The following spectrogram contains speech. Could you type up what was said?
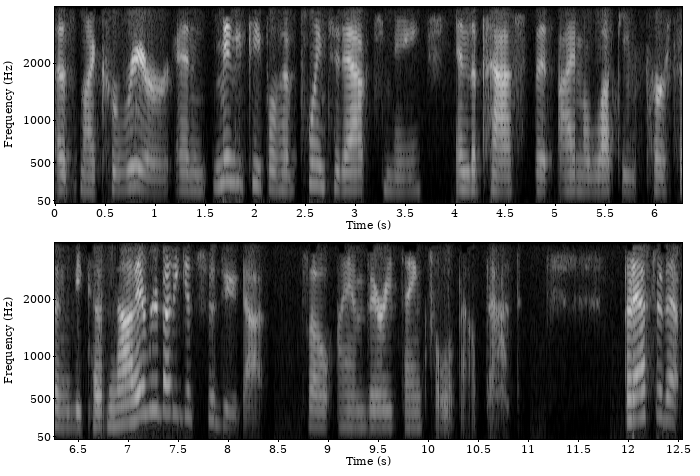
as my career. And many people have pointed out to me in the past that I'm a lucky person because not everybody gets to do that. So I am very thankful about that. But after that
